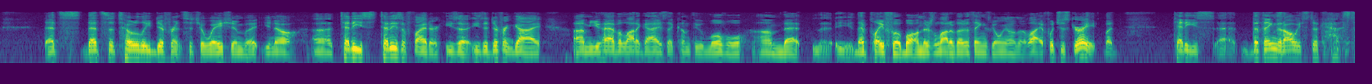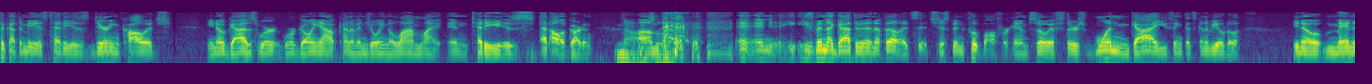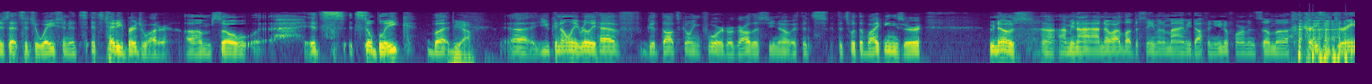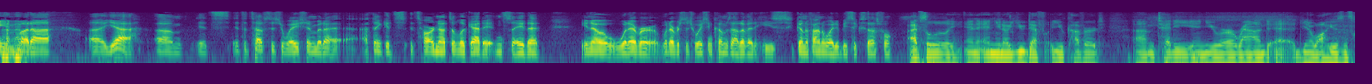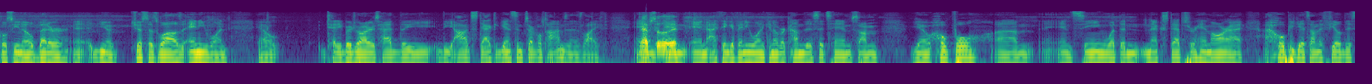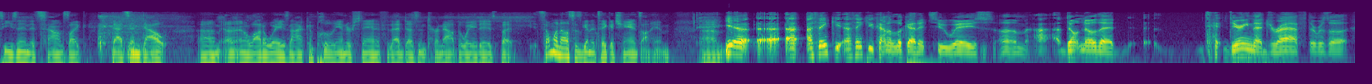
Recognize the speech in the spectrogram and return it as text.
that's that's a totally different situation, but you know, uh, Teddy's Teddy's a fighter. He's a he's a different guy. Um, you have a lot of guys that come through Louisville um, that that play football, and there's a lot of other things going on in their life, which is great. But Teddy's uh, the thing that always stuck stuck out to me is Teddy is during college. You know, guys were were going out, kind of enjoying the limelight, and Teddy is at Olive Garden. No, Um, absolutely. and, and he, he's been that guy through the NFL. It's it's just been football for him. So if there's one guy you think that's going to be able to, you know, manage that situation, it's it's Teddy Bridgewater. Um, so uh, it's it's still bleak, but yeah. Uh, you can only really have good thoughts going forward, regardless. You know, if it's if it's with the Vikings or who knows. Uh, I mean, I, I know I'd love to see him in a Miami Dolphin uniform in some uh, crazy dream, but uh, uh, yeah, um, it's it's a tough situation. But I I think it's it's hard not to look at it and say that. You know, whatever whatever situation comes out of it, he's going to find a way to be successful. Absolutely, and and you know you definitely you covered um, Teddy and you were around uh, you know while he was in school, so you know better uh, you know just as well as anyone. You know, Teddy Bridgewater's had the the odds stacked against him several times in his life. And, Absolutely. And, and I think if anyone can overcome this, it's him. So I'm you know hopeful um, and seeing what the next steps for him are. I I hope he gets on the field this season. It sounds like that's in doubt um, in a lot of ways, and I completely understand if that doesn't turn out the way it is. But someone else is going to take a chance on him. Um, Yeah, I, I think I think you kind of look at it two ways. Um, I, I don't know that t- during that draft there was a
